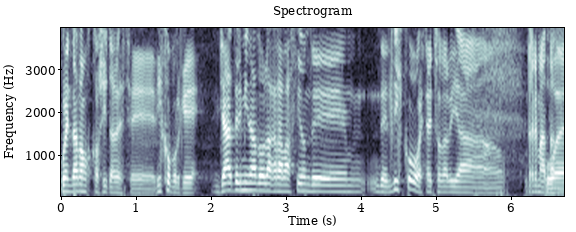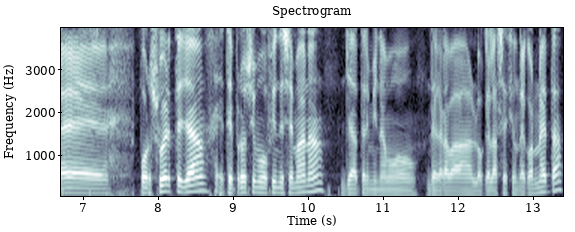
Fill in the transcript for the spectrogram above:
Cuéntanos cositas de este disco, porque ¿ya ha terminado la grabación de, del disco o estáis todavía rematando? Pues por suerte ya, este próximo fin de semana ya terminamos de grabar lo que es la sección de corneta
